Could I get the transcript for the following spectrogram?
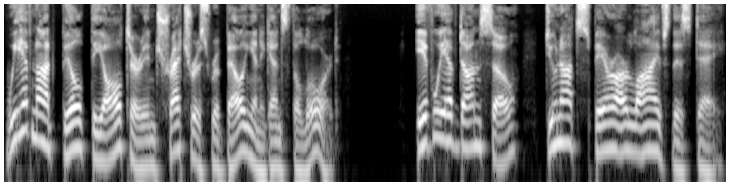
We have not built the altar in treacherous rebellion against the Lord. If we have done so, do not spare our lives this day.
